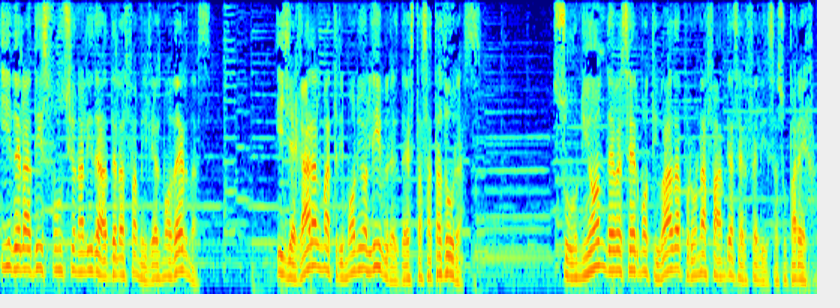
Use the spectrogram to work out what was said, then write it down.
y de la disfuncionalidad de las familias modernas, y llegar al matrimonio libres de estas ataduras. Su unión debe ser motivada por un afán de hacer feliz a su pareja.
